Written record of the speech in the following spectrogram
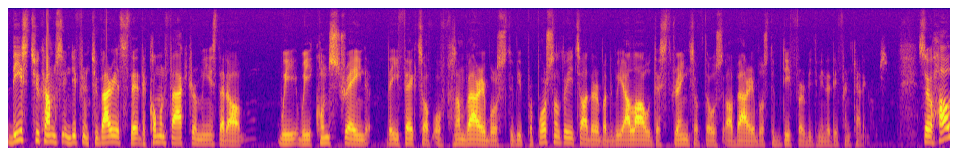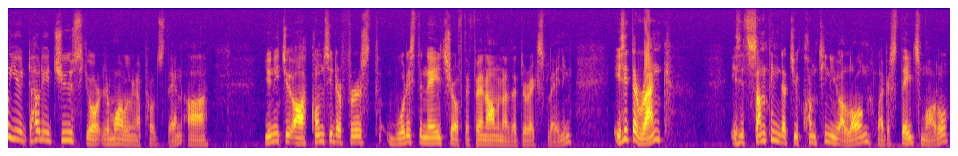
these two comes in different two variants the, the common factor means that uh, we we constrained the effects of, of some variables to be proportional to each other, but we allow the strengths of those uh, variables to differ between the different categories. So how you how do you choose your, your modeling approach then? Uh, you need to uh, consider first what is the nature of the phenomena that you're explaining. Is it a rank? Is it something that you continue along like a stage model?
